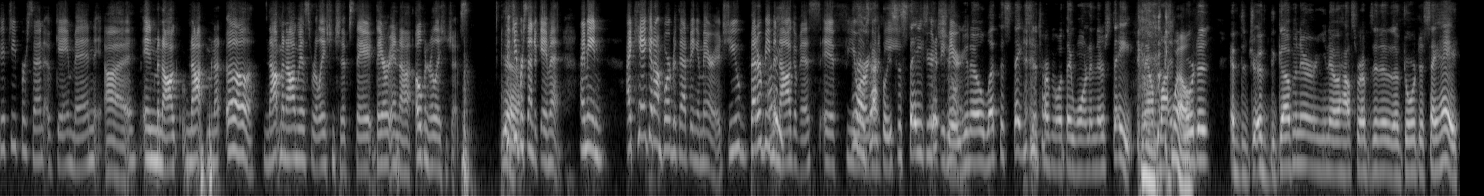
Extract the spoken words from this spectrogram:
50% of gay men uh, in monog not mono- uh, not monogamous relationships, they they are in uh, open relationships. Yeah. 50% of gay men. I mean, I can't get on board with that being a marriage. You better be Right. monogamous if you yeah, are exactly. going it's to a state's you're gonna be issue. married. You know, let the states determine what they want in their state. Now, my Well- Georgia if the if the governor, you know, House Representative of Georgia say, "Hey,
